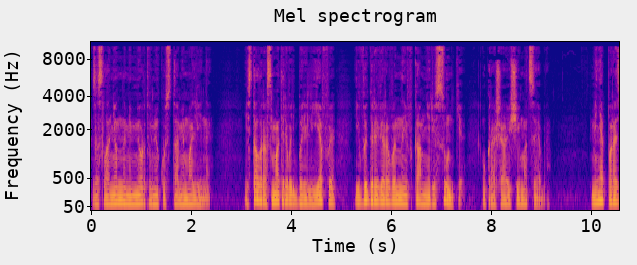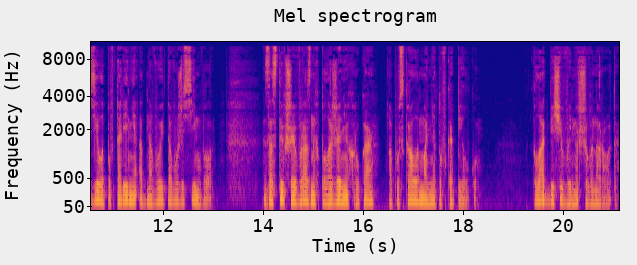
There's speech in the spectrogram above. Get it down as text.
заслоненными мертвыми кустами малины, и стал рассматривать барельефы и выгравированные в камне рисунки, украшающие мацебы. Меня поразило повторение одного и того же символа. Застывшая в разных положениях рука опускала монету в копилку. Кладбище вымершего народа.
